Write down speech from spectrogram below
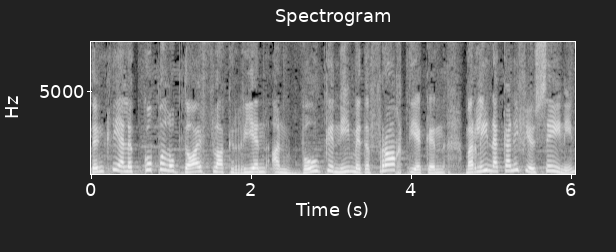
Dink nie hulle koppel op daai vlak reën aan wolke nie met 'n vraagteken. Marlene, ek kan nie vir jou sê nie.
